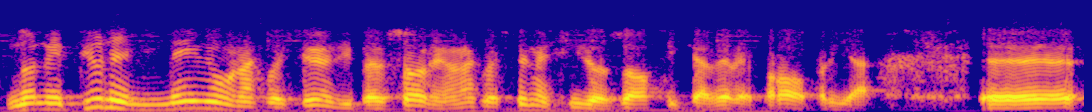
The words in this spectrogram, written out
non è più nemmeno una questione di persone, è una questione filosofica vera e propria. Eh,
